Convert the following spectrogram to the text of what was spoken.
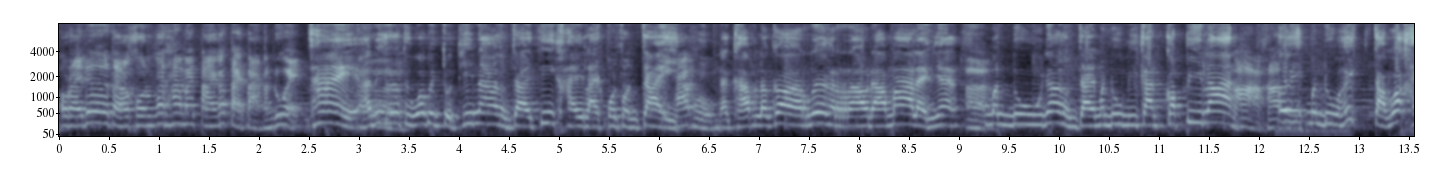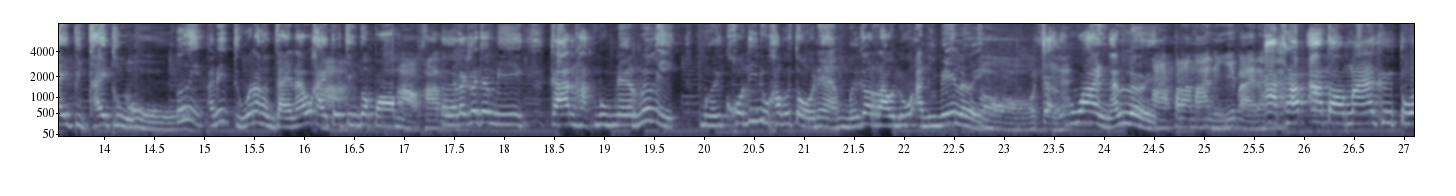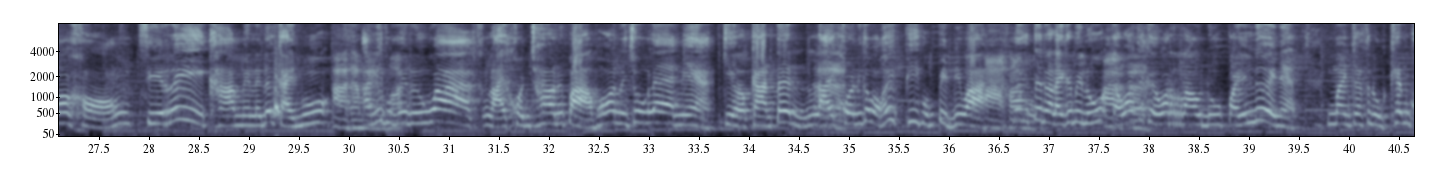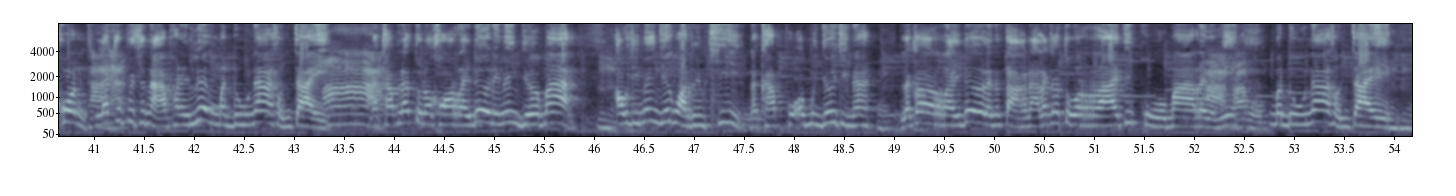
เออ ไรเดอร์แต่ละคนก็ถ้าไม่ตายก็แตกต่างกันด้วย ใช่ อันนี้ก็ถือว่าเป็นจุดที่น่าสนใจที่ใครหลายคนสนใจครับผมนะครับ แล้วก็เรื่องราวดราม่าอะไรเงี้ย อ่ามัมันดูน่าสนใจ มันดูมีการก๊อปปี้ร่าง อ่าครับเอ้ย มันดูเฮ้ยจับว่าใครผิดใครถูก โอ้โหเอ้ย อันนี้ถือว่าน่าสนใจนะว่าใครอ่าตัวจริงตัวปลอม อ่าครับ เออ แล้วก็จะมีการหักมุมในเรื่องอีก เหมือนคนที่ดูคาบุโตะเนี่ย เหมือนกับเราดูอนิเมะเลย อ๋อโอเคจะว่าอย่างนั้นเลย อ่าประมาณอย่างนี้ไปนะอะครับอะต่อมาคือตัวของซีรีส์คาเมนไรเดอร์ไก่มูอะทำไมนนี้ผมวะไม่รู้ว่าหลายคนชอบหรือเปล่า เพราะว่าในช่วงแรกเนี่ยเกี่ยวกับการเต้นหลายคนก็บอกเฮ้ยพี่ผมปิดดีกว่าอะครับเรื่องเต้นอะไรก็ไม่รู้อะแต่ว่าเออถ้าเกิดว่าเราดูไปเรื่อยๆเนี่ย มันจะสนุกเข้มข้นใช่และก็ปริศนาภายในเรื่องมันดูน่าสนใจอ่านนะครับและตัวละครไรเดอร์นี่แม่งเยอะมาก เอาจริงแม่งเยอะกว่าริวคีนะครับเพราะว่ามึงเยอะจริงนะ แล้วก็ไรเดอร์อะไรต่างๆกันานะแล้วก็ตัวร้ายที่โผล่มาอะไรแบบนี้อ่าครับผมมันดูน่าสนใจ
